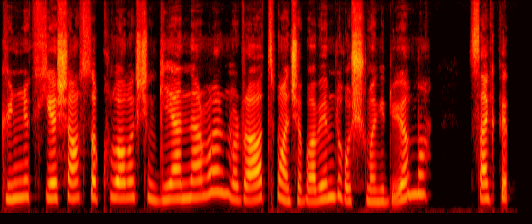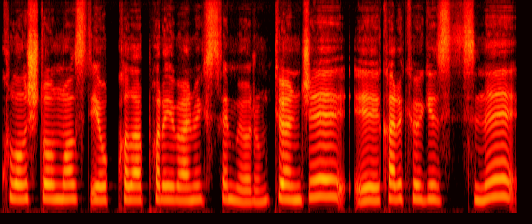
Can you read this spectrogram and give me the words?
Günlük yaşantıda kullanmak için giyenler var mı? Rahat mı acaba? Benim de hoşuma gidiyor ama sanki pek kullanışlı olmaz diye o kadar parayı vermek istemiyorum. İlk önce e, Karaköy gezisine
